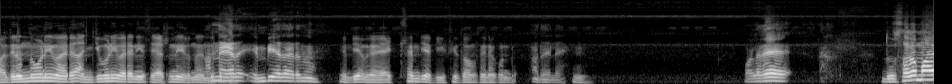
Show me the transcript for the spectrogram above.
പതിനൊന്ന് മണി വരെ അഞ്ച് മണി വരെ നീ സ്റ്റേഷനിൽ ഇരുന്നു എം പി ഏതായിരുന്നു? M P X M P B C തോമസിനെ കൊണ്ട്. അതെ അല്ലേ. വളരെ ദുസ്സഹമായ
